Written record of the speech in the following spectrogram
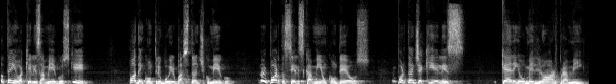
eu tenho aqueles amigos que podem contribuir bastante comigo. Não importa se eles caminham com Deus, o importante é que eles querem o melhor para mim.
